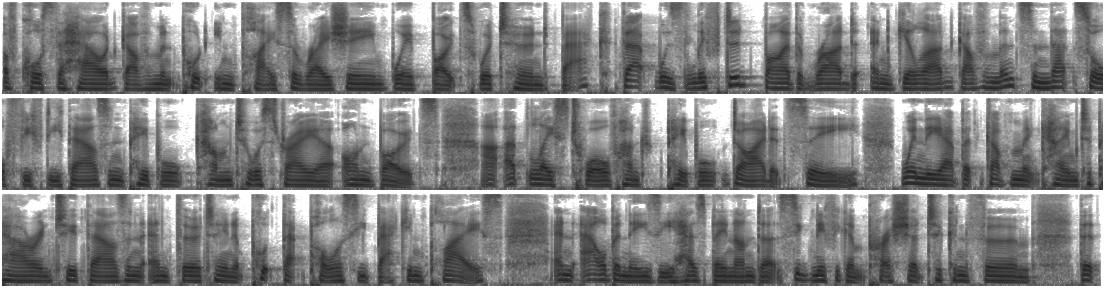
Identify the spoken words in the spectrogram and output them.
of course, the Howard government put in place a regime where boats were turned back that was lifted by the Rudd and Gillard governments, and that saw 50,000 people come to Australia on boats. Uh, at least 1,200 people died at sea. When the Abbott government came to power in 2013, it put that policy back in place, and Albanese has been under significant pressure to confirm that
